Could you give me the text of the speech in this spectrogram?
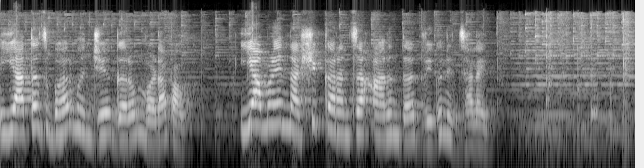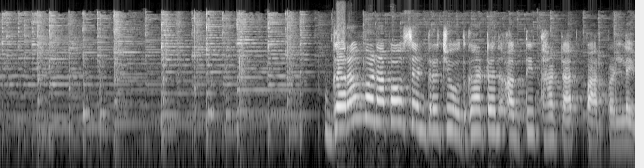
यातच भर म्हणजे गरम वडापाव. यामुळे नाशिककरांचा आनंद द्विगुणित झालाय. गरम वडापाव सेंटरचे उद्घाटन अगदी थाटात पार पडले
